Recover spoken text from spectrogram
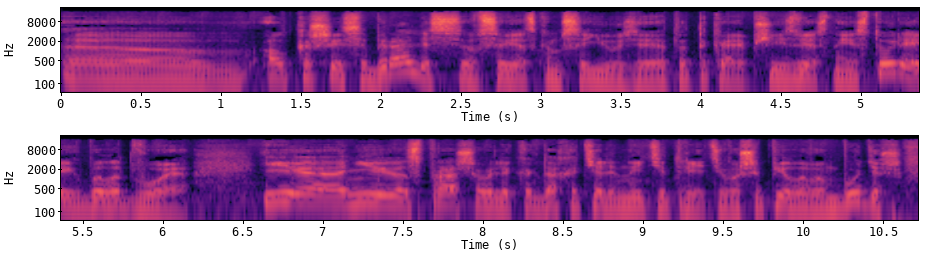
алкаши собирались в Советском Союзе, это такая общеизвестная история, их было двое, и они спрашивали, когда хотели найти третьего, Шипиловым будешь?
